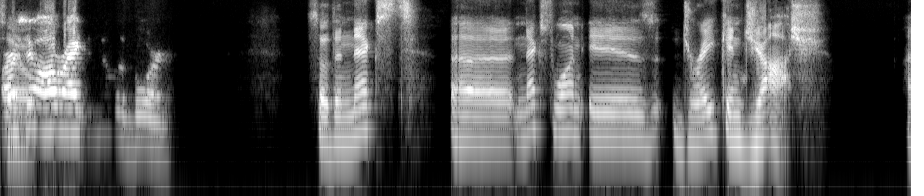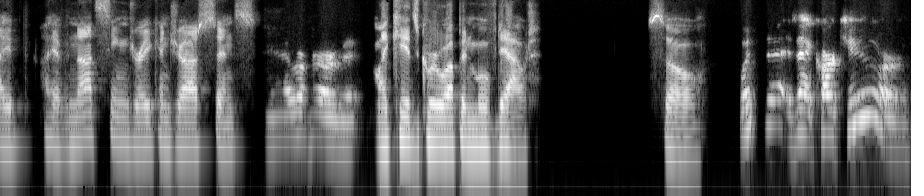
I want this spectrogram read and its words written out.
or is it all right in the middle of the board? so the next uh next one is Drake and Josh. I I have not seen Drake and Josh since Never heard of it. my kids grew up and moved out. So What's that? Is that cartoon or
